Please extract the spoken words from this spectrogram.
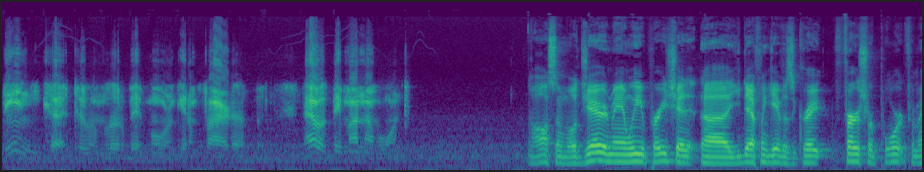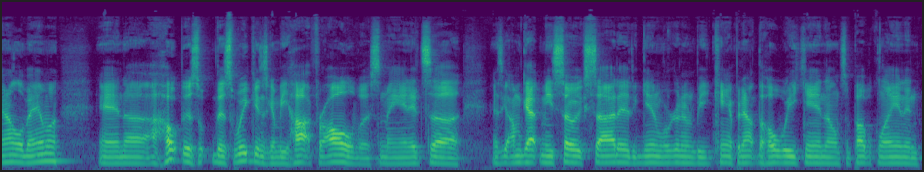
then you cut to them a little bit more and get them fired up. But that would be my number one. Awesome. Well, Jared, man, we appreciate it. Uh, you definitely gave us a great first report from Alabama, and uh, I hope this this weekend is gonna be hot for all of us, man. It's uh, it's I'm got me so excited. Again, we're gonna be camping out the whole weekend on some public land, and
